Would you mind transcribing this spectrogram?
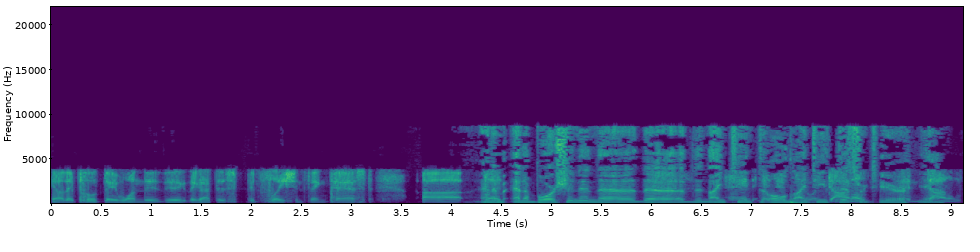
know they pulled they won the, the they got this inflation thing passed. Uh, and, but- an abortion in the the the 19th the old and by the way, 19th district here. And Yeah. Donald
